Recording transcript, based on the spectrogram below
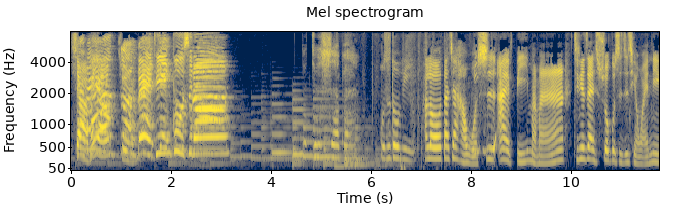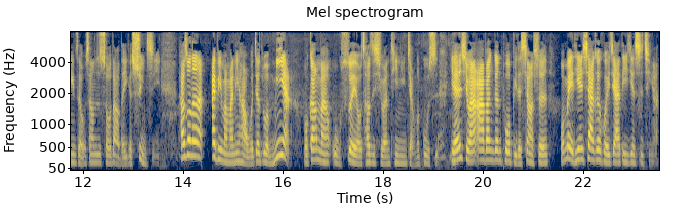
小朋友准备听故事喽！那就是吧。我是多比。Hello，大家好，我是艾比妈妈。今天在说故事之前，我还念一则我上次收到的一个讯息。他说呢，艾比妈妈你好，我叫做米娅，我刚满五岁哦，超级喜欢听你讲的故事，也很喜欢阿班跟托比的笑声。我每天下课回家第一件事情啊，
